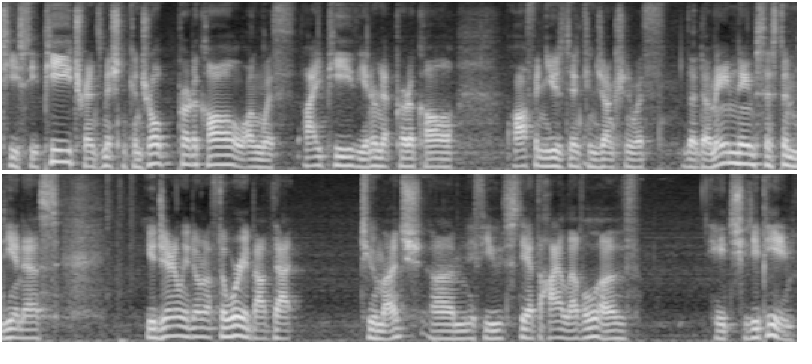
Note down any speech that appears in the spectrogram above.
TCP, Transmission Control Protocol, along with IP, the Internet Protocol, often used in conjunction with the domain name system, DNS. You generally don't have to worry about that too much um, if you stay at the high level of HTTP.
